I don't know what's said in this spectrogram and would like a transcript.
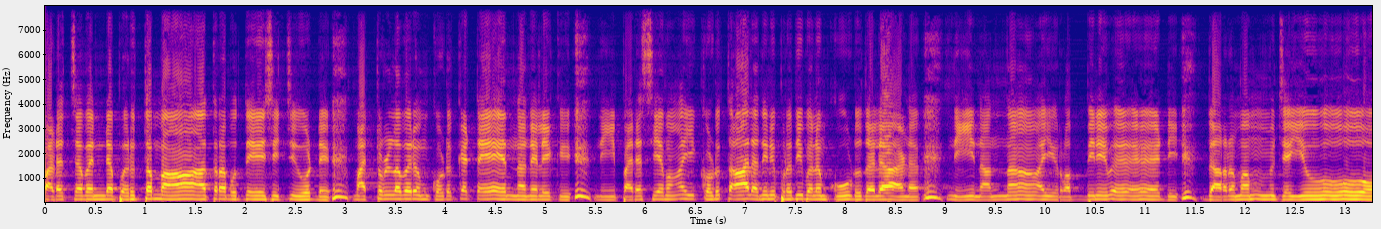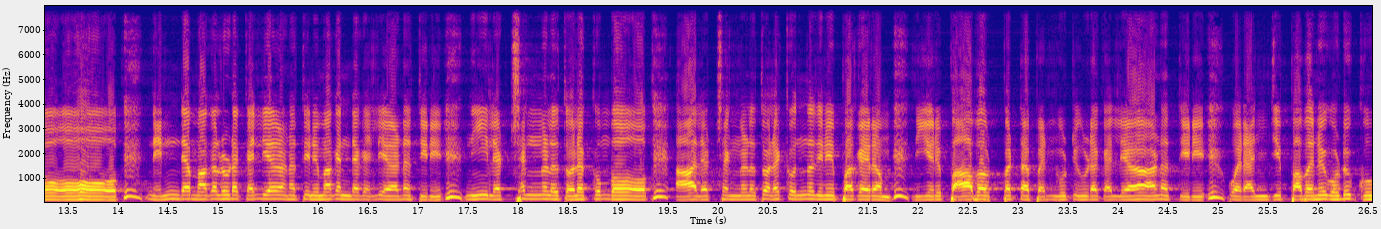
പടച്ചവന്റെ പൊരുത്തം മാത്രം ഉദ്ദേശിച്ചുകൊണ്ട് മറ്റുള്ളവരും കൊടുക്കട്ടെ എന്ന നിലയ്ക്ക് നീ പരസ്യമായി കൊടുത്താൽ അതിന് പ്രതിഫലം കൂടുതലാണ്. നീ നന്നായി റബ്ബിന് വേണ്ടി ധർമ്മം ചെയ്യൂ. നിന്റെ മകളുടെ കല്യാണത്തിന് മകന്റെ കല്യാണത്തിന് നീ ലക്ഷങ്ങൾ തുലക്കുമ്പോ ആ ലക്ഷങ്ങൾ തുലക്കുന്നതിന് പകരം നീ ഒരു പാവപ്പെട്ട പെൺകുട്ടിയുടെ കല്യാണത്തിന് ഒരഞ്ച് പവന് കൊടുക്കൂ.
